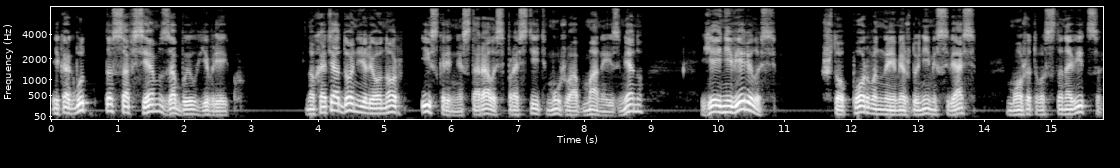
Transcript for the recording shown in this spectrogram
и как будто совсем забыл еврейку. Но хотя Донья Леонор искренне старалась простить мужу обман и измену, ей не верилось, что порванная между ними связь может восстановиться.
